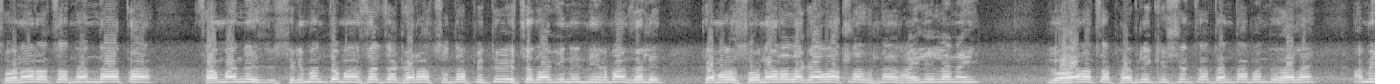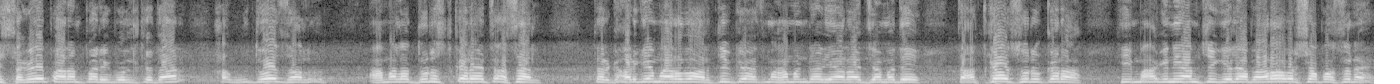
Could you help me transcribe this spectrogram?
सोनाराचा धंदा आता सामान्य श्रीमंत माणसाच्या घरातसुद्धा पितळेचे दागिने निर्माण झालेत. त्यामुळे सोनाराला गावातला धंदा राहिलेला नाही. लोहाराचा फॅब्रिकेशनचा धंदा बंद झाला आहे आम्ही सगळे पारंपरिक बोलतेदार. हा उद्ध्वस्त झालो. आम्हाला दुरुस्त करायचा असेल तर गाडगे महाराज आर्थिक विकास महामंडळ या राज्यामध्ये तात्काळ सुरू करा. ही मागणी आमची गेल्या बारा वर्षापासून आहे.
